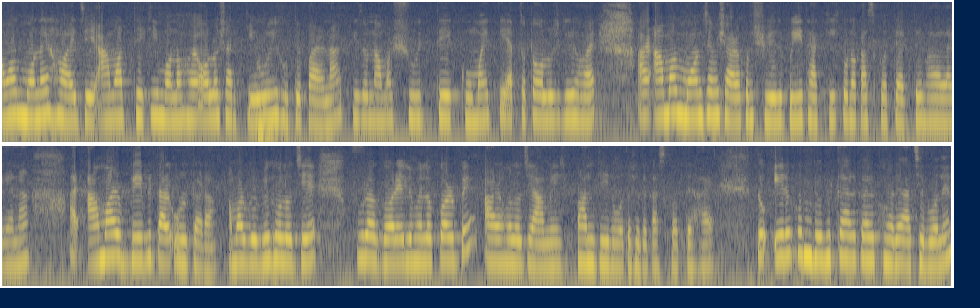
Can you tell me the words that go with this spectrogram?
আমার মনে হয় যে আমার থেকেই মনে হয় অলস আর কেউই হতে পারে না। কি জন্য আমার শুইতে, ঘুমাইতে এতটা অলসগিরি হয়। আর আমার মন যে আমি সারাক্ষণ শুয়ে শুয়েই থাকি, কোনো কাজ করতে একদমই ভালো লাগে না। আর আমার বেবি তার উল্টাটা আমার বেবি হলো যে পুরো ঘর এলোমেলো করবে, আর হলো যে আমি বান্দির মতো শুধু কাজ করতে হয়। তো এরকম বেবি কার কার ঘরে আছে বলেন?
